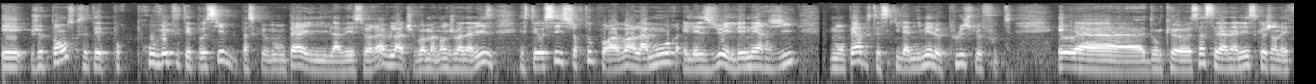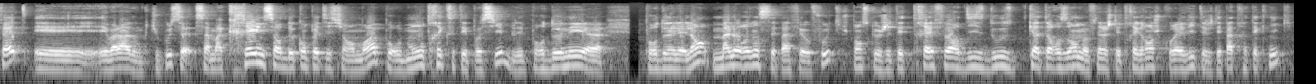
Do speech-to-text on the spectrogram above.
Et je pense que c'était pour prouver que c'était possible, parce que mon père, il avait ce rêve-là, tu vois, maintenant que je m'analyse. Et c'était aussi surtout pour avoir l'amour et les yeux et l'énergie de mon père, parce que c'était ce qui animait le plus le foot. Et euh, donc euh, ça, c'est l'analyse que j'en ai faite. Et, voilà, donc du coup, ça m'a créé une sorte de compétition en moi pour montrer que c'était possible et pour donner... Euh, pour donner l'élan. Malheureusement, ce n'est pas fait au foot. Je pense que j'étais très fort 10, 12, 14 ans, mais au final, j'étais très grand, je courais vite et j'étais pas très technique.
